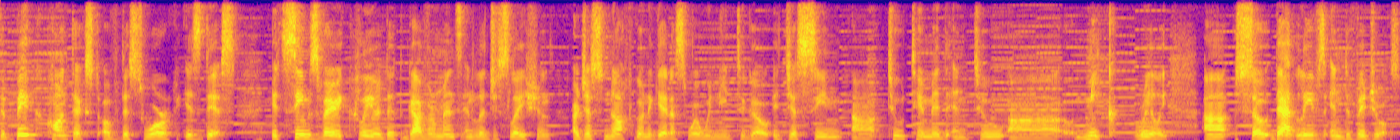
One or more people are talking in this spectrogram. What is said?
The big context of this work is this. It seems very clear that governments and legislation are just not going to get us where we need to go. It just seems uh, too timid and too uh, meek, really. Uh, so that leaves individuals.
